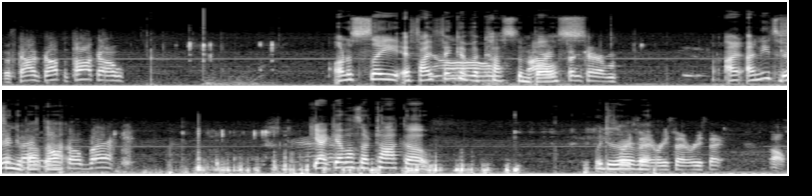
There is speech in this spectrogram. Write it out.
this guy's got the taco. Honestly, if I think of a custom Alright, boss, take care of him. I, I need to Get think that about that. taco back. Yeah, give us our taco. We deserve Reset, it. reset, reset. reset. Oh.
